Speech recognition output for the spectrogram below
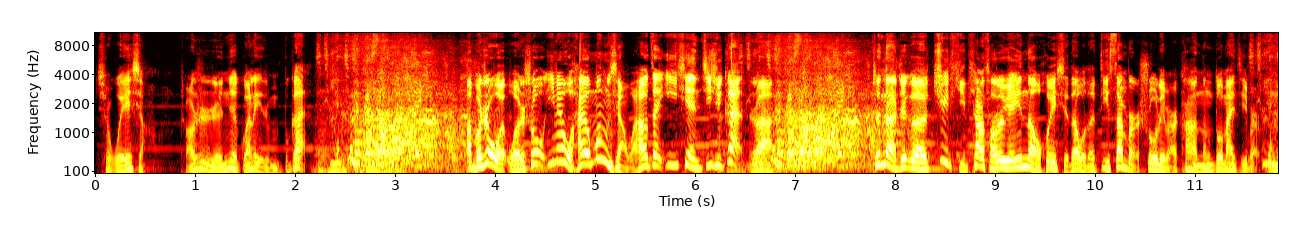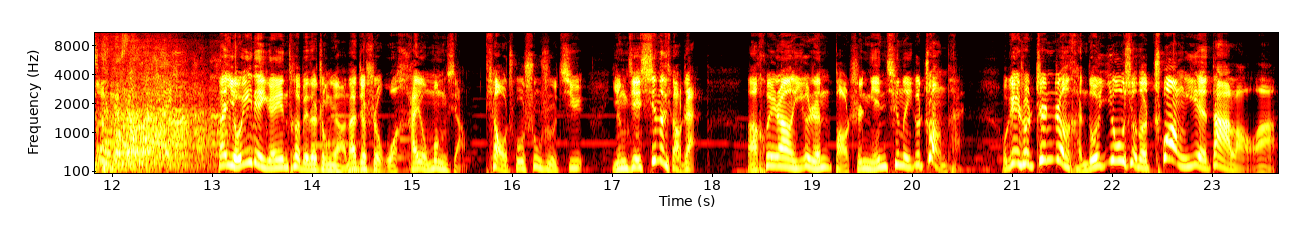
其实我也想，主要是人家管理人不干 啊，不是我，我是说，因为我还有梦想，我还要在一线继续干，是吧？真的，这个具体跳槽的原因呢，我会写在我的第三本书里边，看看能多卖几本。但有一点原因特别的重要，那就是我还有梦想，跳出舒适区，迎接新的挑战，啊，会让一个人保持年轻的一个状态。我跟你说，真正很多优秀的创业大佬啊，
